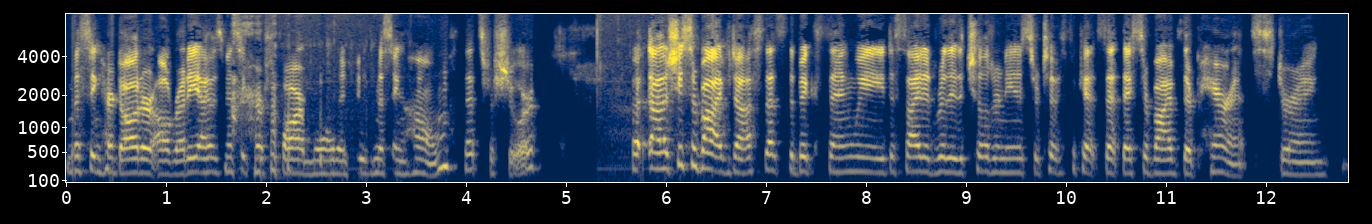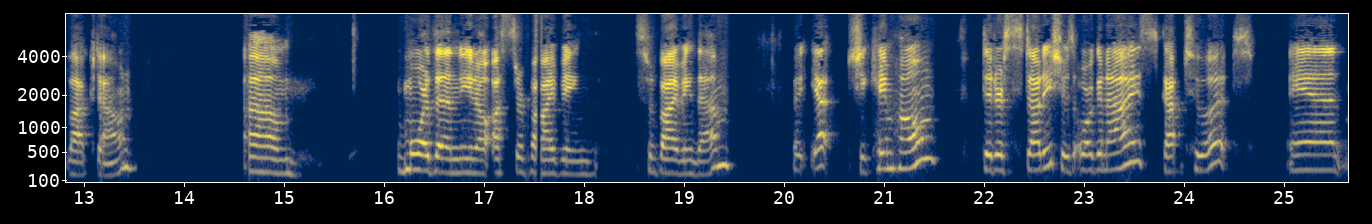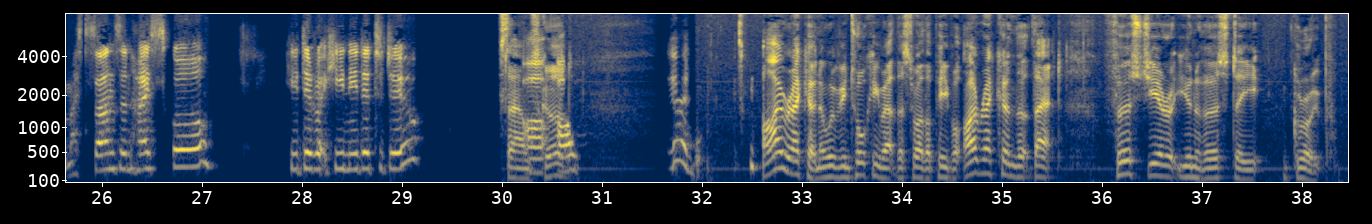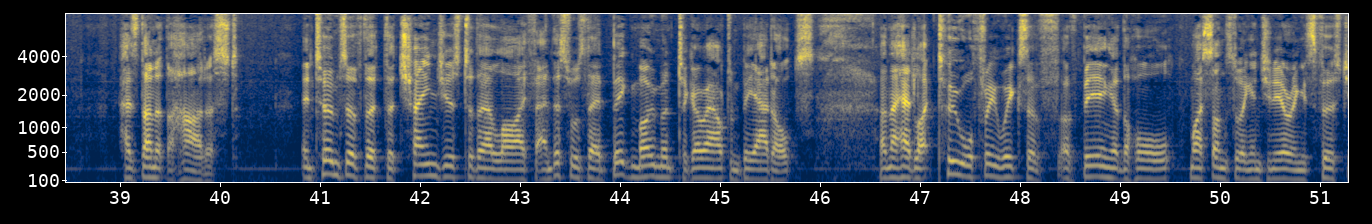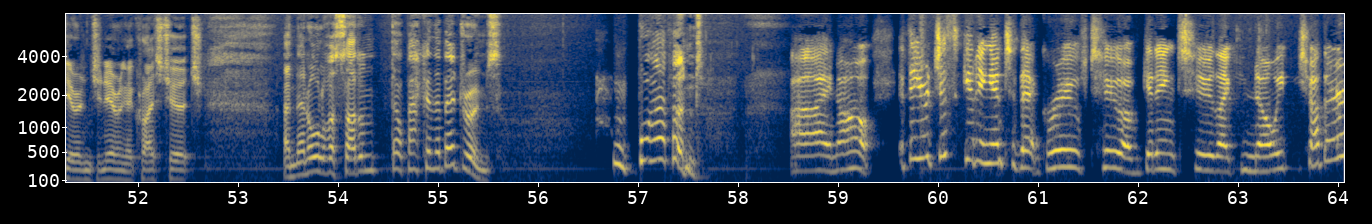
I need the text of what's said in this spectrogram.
missing her daughter already. I was missing her far more than she was missing home. That's for sure. But uh, she survived us. That's the big thing. We decided really the children needed certificates that they survived their parents during lockdown. Um, more than you know us surviving surviving them. But yeah, she came home, did her study. She was organized, got to it and my son's in high school. He did what he needed to do. Sounds all, good. All good. I reckon, and we've been talking about this to other people. I reckon that that first year at university group has done it the hardest in terms of the the changes to their life, and this was their big moment to go out and be adults. And they had like two or three weeks of, of being at the hall. My son's doing engineering, his first year engineering at Christchurch and then all of a sudden they're back in their bedrooms. What happened? I know. They were just getting into that groove too of getting to like know each other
